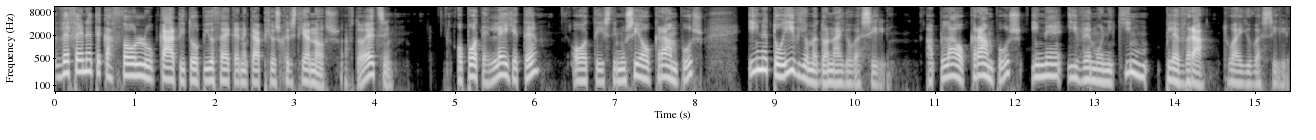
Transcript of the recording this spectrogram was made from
δεν φαίνεται καθόλου κάτι το οποίο θα έκανε κάποιος χριστιανός αυτό έτσι. Οπότε λέγεται ότι στην ουσία ο Κράμπους είναι το ίδιο με τον Άγιο Βασίλη. Απλά ο Κράμπους είναι η δαιμονική πλευρά του Άγιου Βασίλη.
